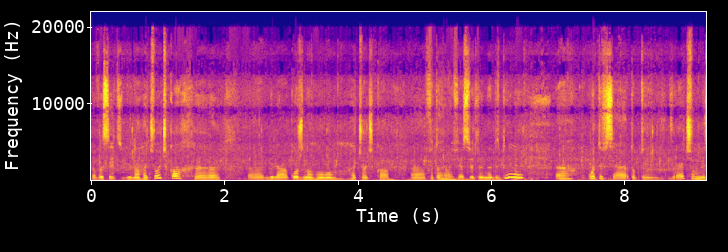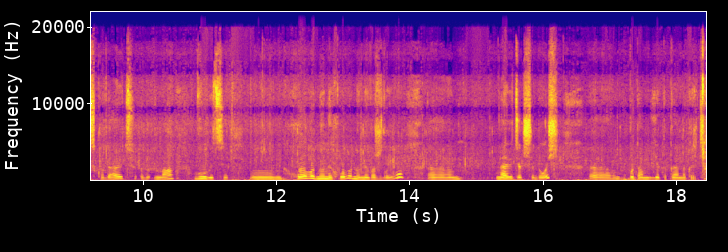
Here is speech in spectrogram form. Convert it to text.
висить собі на гачочках. е, е, Біля кожного гачочка е, фотографія світлини дитини. Е, От і все. Тобто речі вони складають е, на вулиці. Холодно, не холодно, неважливо. Е, Навіть якщо дощ, е, бо там є таке накриття,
